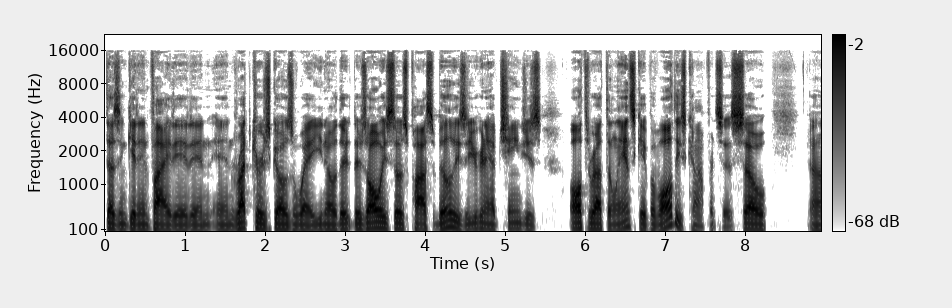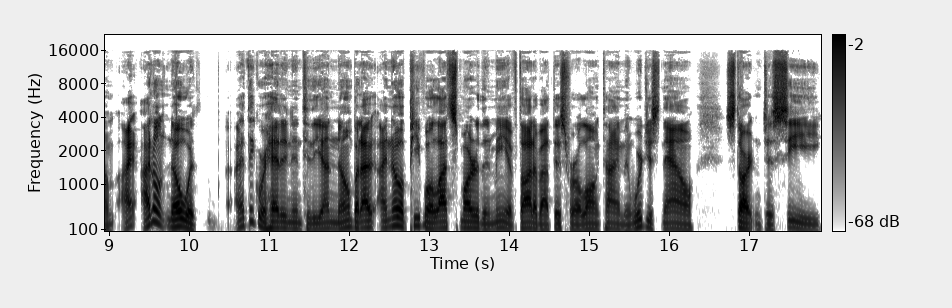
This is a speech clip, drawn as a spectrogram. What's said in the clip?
doesn't get invited, and and Rutgers goes away. You know, there, there's always those possibilities that you're going to have changes all throughout the landscape of all these conferences. So. Um, I, I don't know what I think we're headed into the unknown, but I, I know people a lot smarter than me have thought about this for a long time, and we're just now starting to see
